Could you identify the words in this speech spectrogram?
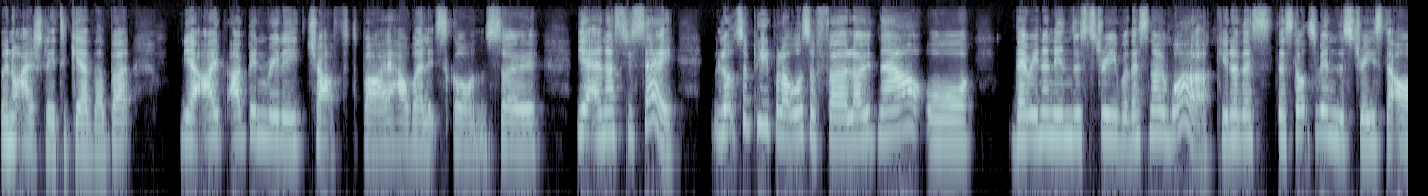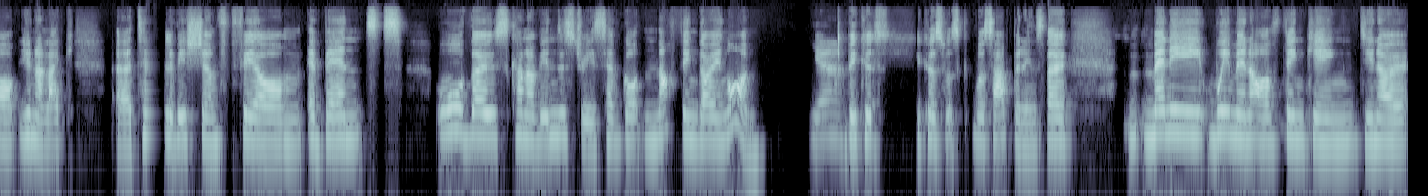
we're not actually together but yeah I, i've been really chuffed by how well it's gone so yeah and as you say lots of people are also furloughed now or they're in an industry where there's no work you know there's there's lots of industries that are you know like uh, television film events all those kind of industries have got nothing going on Yeah. because because what's what's happening so many women are thinking do you know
